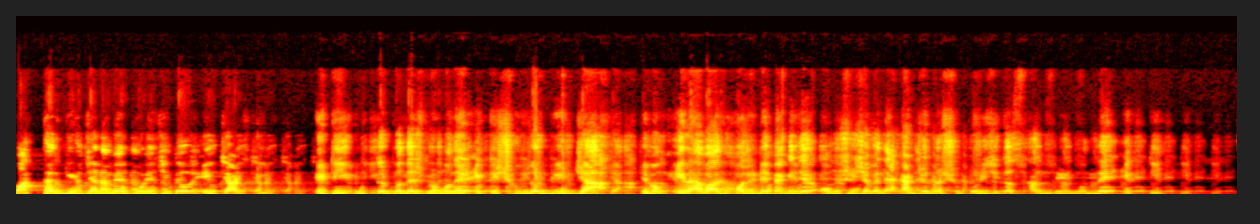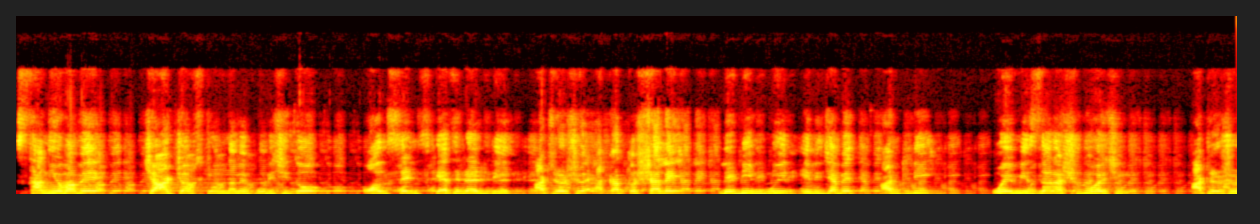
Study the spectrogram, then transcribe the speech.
পাত্থার গির্জা নামে পরিচিত এই চার্চটি এটি উত্তরপ্রদেশ ভ্রমণের একটি সুন্দর গির্জা এবং এলাহাবাদ হলিডে প্যাকেজের অংশ হিসেবে দেখার জন্য সুপরিচিত স্থানটির মধ্যে একটি। স্থানীয়ভাবে চার্চ অফ স্টোন নামে পরিচিত অল সেন্টস ক্যাথেড্রালটি আঠেরোশো একাত্তর সালে লেডি মুইর এলিজাবেথ হান্টলি ওয়েমিস দ্বারা শুরু হয়েছিল। আঠেরোশো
